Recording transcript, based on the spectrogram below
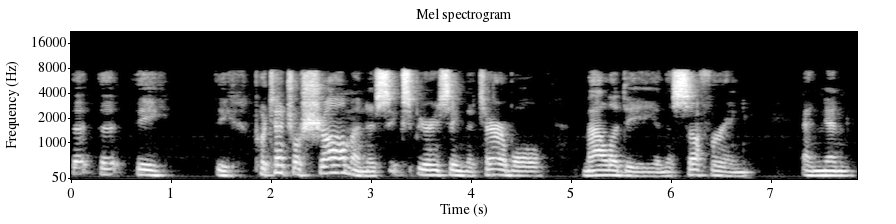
the, the the the potential shaman is experiencing the terrible malady and the suffering, and then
